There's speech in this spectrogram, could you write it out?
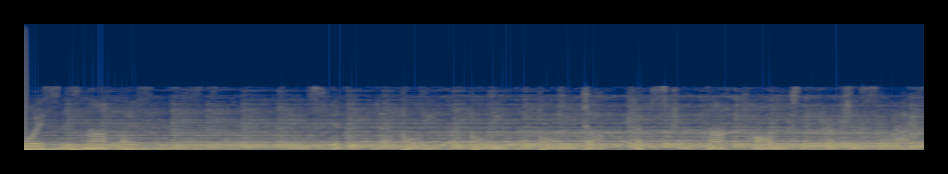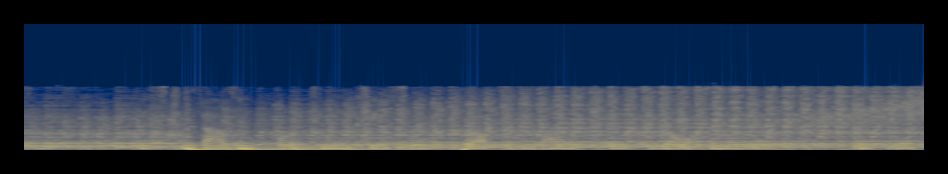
voice is not licensed. Please visit www.cepstral.com to purchase a license. This 2014 Kia Soul brought to you by SKCO Automotive. Visit us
